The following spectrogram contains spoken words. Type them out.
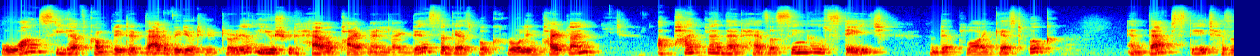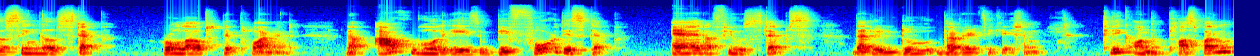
Once you have completed that video tutorial, you should have a pipeline like this, a guestbook rolling pipeline, a pipeline that has a single stage, deploy guestbook, and that stage has a single step, rollout deployment. Now our goal is before this step, add a few steps that will do the verification. Click on the plus button,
